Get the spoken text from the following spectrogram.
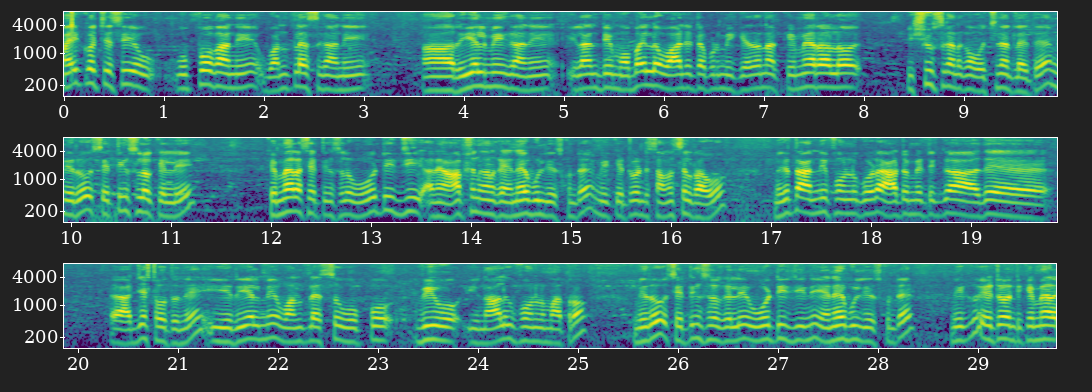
మైక్ వచ్చేసి ఒప్పో కానీ వన్ ప్లస్ కానీ రియల్మీ కానీ ఇలాంటి మొబైల్లో వాడేటప్పుడు మీకు ఏదైనా కెమెరాలో ఇష్యూస్ కనుక వచ్చినట్లయితే మీరు సెట్టింగ్స్లోకి వెళ్ళి కెమెరా సెట్టింగ్స్లో ఓటీజీ అనే ఆప్షన్ కనుక ఎనేబుల్ చేసుకుంటే మీకు ఎటువంటి సమస్యలు రావు. మిగతా అన్ని ఫోన్లు కూడా ఆటోమేటిక్గా అదే అడ్జస్ట్ అవుతుంది. ఈ రియల్మీ వన్ ప్లస్ ఒప్పో వివో ఈ నాలుగు ఫోన్లు మాత్రం మీరు సెట్టింగ్స్లోకి వెళ్ళి ఓటీజీని ఎనేబుల్ చేసుకుంటే మీకు ఎటువంటి కెమెరా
